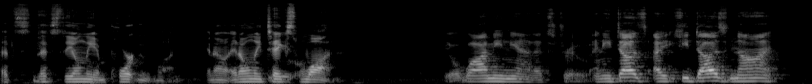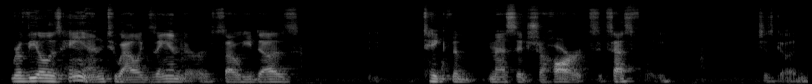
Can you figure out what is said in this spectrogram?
That's that's the only important one. You know, it only takes one. Well, I mean, yeah, that's true, and he does. I, he does not reveal his hand to Alexander, so he does take the message to heart successfully, which is good.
